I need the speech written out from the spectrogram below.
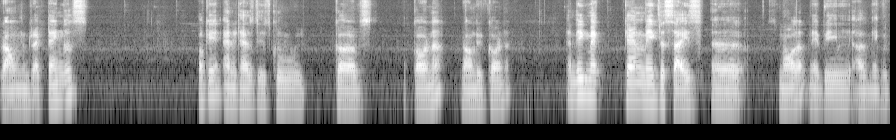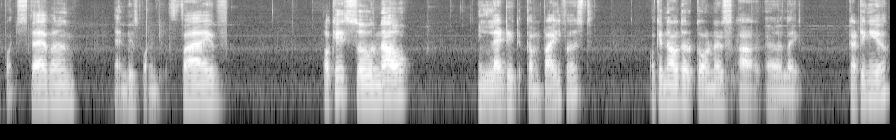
round rectangles. Okay, and it has these cool curves, corner, rounded corner, and we make can make the size uh, smaller. Maybe I'll make it 0.7 and this 0.5 okay so now let it compile first. Okay now the corners are uh, like cutting here.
